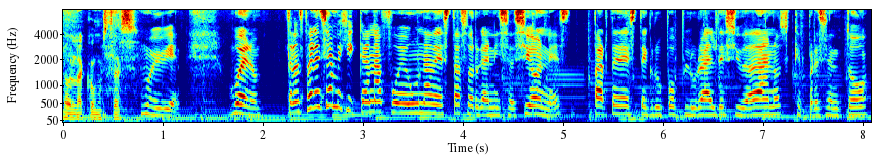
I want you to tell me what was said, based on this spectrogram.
Hola, ¿cómo estás? Muy bien. Bueno, Transparencia Mexicana fue una de estas organizaciones, parte de este grupo plural de ciudadanos que presentó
